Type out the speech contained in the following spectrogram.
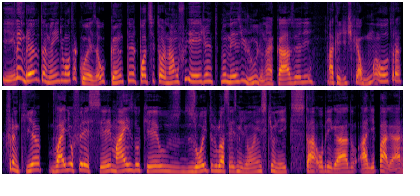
E lembrando também de uma outra coisa, o Canter pode se tornar um free agent no mês de julho, né, caso ele acredite que alguma outra franquia vai lhe oferecer mais do que os 18,6 milhões que o Knicks está obrigado a lhe pagar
